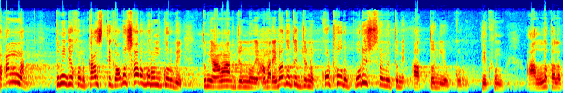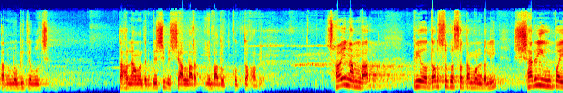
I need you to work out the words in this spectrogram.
মোহাম্মদ, তুমি যখন কাজ থেকে অবসর গ্রহণ করবে, তুমি আমার জন্য, আমার ইবাদতের জন্য কঠোর পরিশ্রমে তুমি আত্মনিয়োগ করুন দেখুন, আল্লাহ তালা তার নবীকে বলছে তাহলে আমাদের বেশি বেশি আল্লাহর ইবাদত করতে হবে। ছয় নাম্বার, প্রিয় দর্শক শ্রোতা মণ্ডলী সারি উপায়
